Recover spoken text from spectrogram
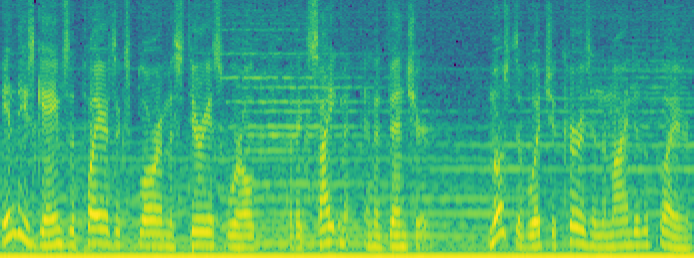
In these games, the players explore a mysterious world of excitement and adventure, most of which occurs in the mind of the players.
